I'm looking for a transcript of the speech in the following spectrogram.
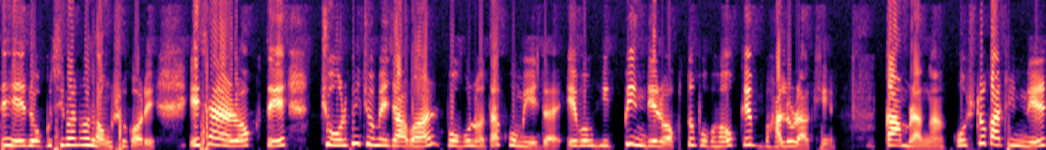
দেহে রোগ জীবাণু ধ্বংস করে। এছাড়া রক্তে চর্বি জমে যাওয়ার প্রবণতা কমিয়ে দেয় এবং হৃৎপিণ্ডে রক্ত প্রবাহকে ভালো রাখে। কামরাঙা। কোষ্ঠকাঠিন্যের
